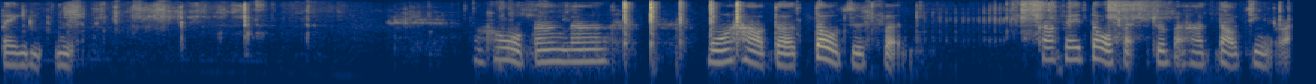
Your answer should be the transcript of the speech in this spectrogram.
杯里面。然后我刚刚磨好的豆子粉，咖啡豆粉就把它倒进来。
